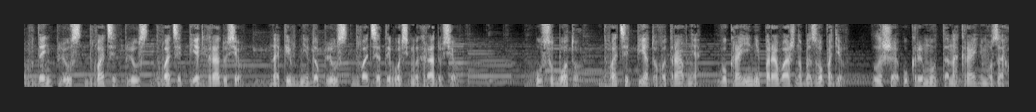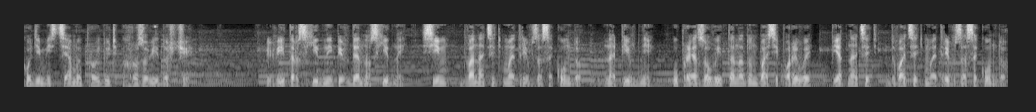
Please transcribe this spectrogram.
вдень плюс 20 плюс 25 градусів, на півдні до плюс 28 градусів. У суботу, 25 травня, в Україні переважно без опадів, лише у Криму та на крайньому заході місцями пройдуть грозові дощі. Вітер східний південно-східний 7-12 метрів за секунду, на півдні, у Приазовій та на Донбасі пориви 15-20 метрів за секунду.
